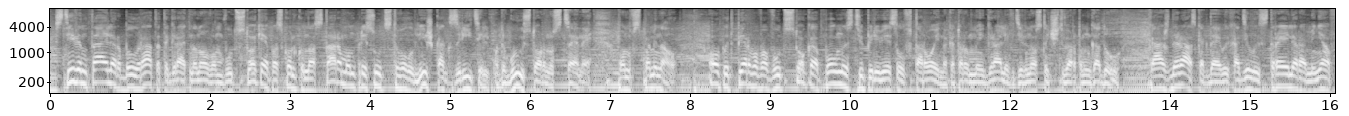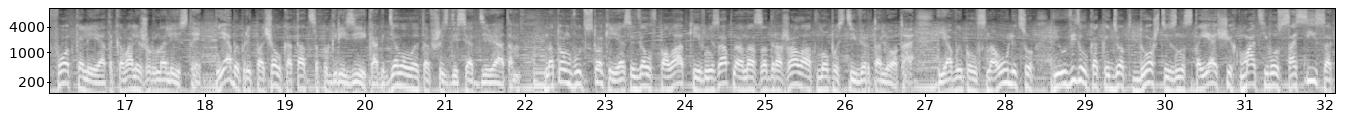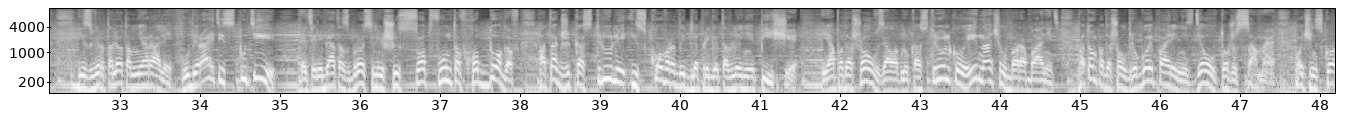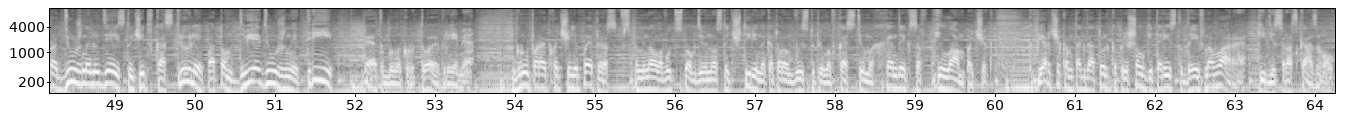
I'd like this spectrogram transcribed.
Стивен Тайлер был рад отыграть на новом Вудстоке, поскольку на старом он присутствовал лишь как зритель по другую сторону сцены. Он вспоминал, опыт первого Вудстока полностью перевесил второй, на котором мы играли в 94 году. Каждый раз, когда я выходил из трейлера, меня фоткали и атаковали журналисты. Я бы предпочел кататься по грязи, как делал это в 69-м. На том Вудстоке я сидел в палатке, и внезапно она задрожала от лопасти вертолета. Я выполз на улицу и увидел, как идет дождь из настоящих, мать его, сосисок. Из вертолета мне орали «Убирайтесь с пути!». Эти ребята сбросили 600 фунтов хот-догов, а также кастрюли и сковороды для приготовления пищи. Я подошел, взял одну кастрюльку и начал барабанить. Потом подошел другой парень и сделал то же самое. Очень скоро дюжина людей стучит в кастрюле, потом две дюжины, три. Это было крутое время. Группа Red Hot Chili Peppers вспоминала Woodstock 94, на котором выступила в костюмах Хендриксов и лампочек. К перчикам тогда только пришел гитарист Дэйв Навара, Кидис рассказывал.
